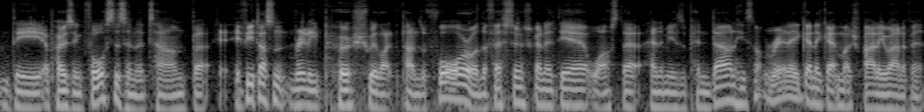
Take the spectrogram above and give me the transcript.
the opposing forces in the town, but if he doesn't really push with like the Panzer IV or the Festungsgrenadier whilst their enemies are pinned down, he's not really going to get much value out of it.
